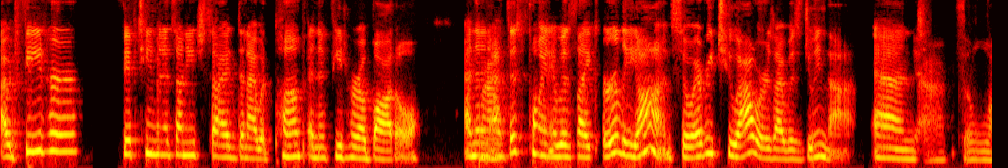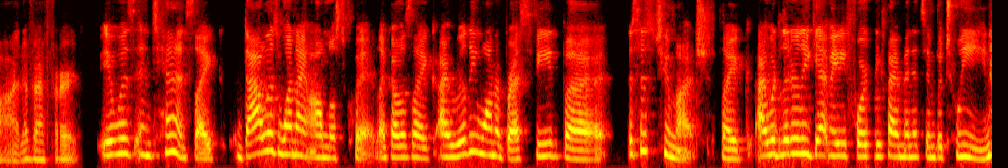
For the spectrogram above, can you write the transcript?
I would feed her 15 minutes on each side, then I would pump and then feed her a bottle. And then Wow. at this point, it was like early on. So every two hours, I was doing that. And Yeah, it's a lot of effort. it was intense. Like that was when I almost quit. Like I was like, I really want to breastfeed, but this is too much. Like I would literally get maybe 45 minutes in between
